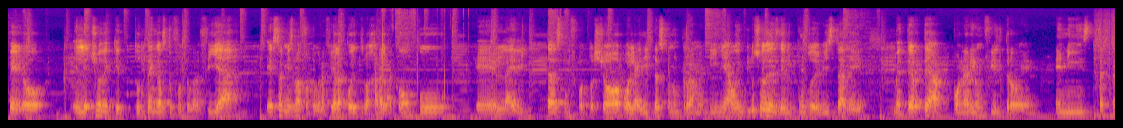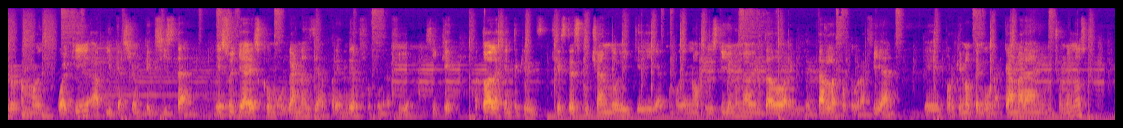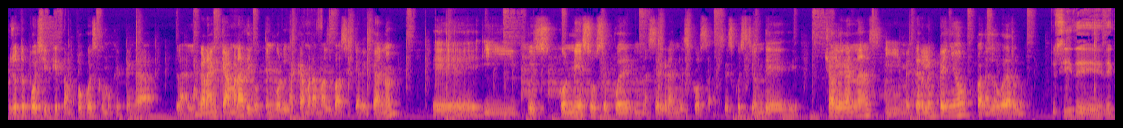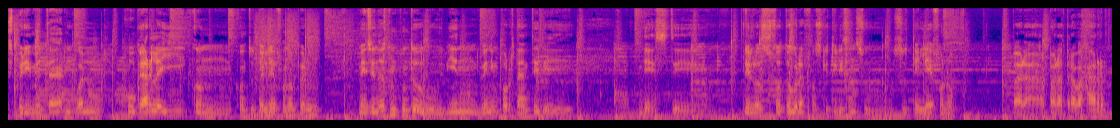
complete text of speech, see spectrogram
Pero el hecho de que tú tengas tu fotografía esa misma fotografía la puedes bajar a la compu, eh, la editas con Photoshop o la editas con un programa en línea o incluso desde el punto de vista de meterte a ponerle un filtro en, en Instagram o en cualquier aplicación que exista, eso ya es como ganas de aprender fotografía. Así que a toda la gente que, que esté escuchando y que diga como de no, pues es que yo no me he aventado a intentar la fotografía, eh, porque no tengo una cámara, ni mucho menos, pues yo te puedo decir que tampoco es como que tenga la, la gran cámara, digo, tengo la cámara más básica de Canon, eh, y pues con eso se pueden hacer grandes cosas. Es cuestión de echarle ganas y meterle empeño para lograrlo. Pues sí, de, de experimentar, igual jugarle ahí con, con, tu teléfono, pero mencionaste un punto bien, bien importante de, de, este, de los fotógrafos que utilizan su, su teléfono para, para, trabajar.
